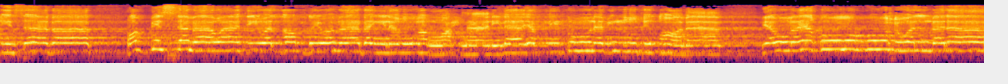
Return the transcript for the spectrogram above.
حسابا. رب السماوات والأرض وما بينهما الرحمن لا يملكون منه خطابا. يوم يقوم الروح والملائكة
